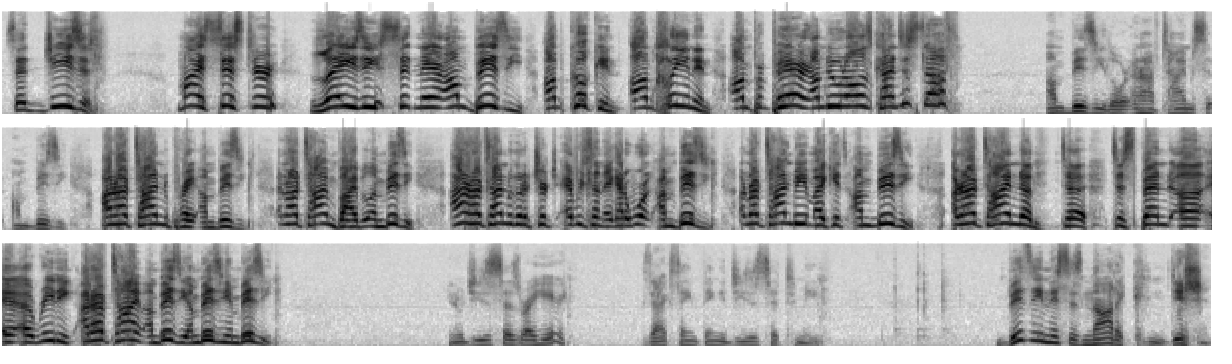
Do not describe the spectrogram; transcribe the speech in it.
said, Jesus, My sister, lazy, sitting there. I'm busy. I'm cooking. I'm cleaning. I'm preparing. I'm doing all this kinds of stuff. I'm busy, Lord. I don't have time to sit. I'm busy. I don't have time to pray. I'm busy. I don't have time, Bible. I'm busy. I don't have time to go to church every Sunday. I got to work. I'm busy. I don't have time to be my kids. I'm busy. I don't have time to, to, to spend uh, uh, reading. I don't have time. I'm busy. I'm busy. I'm busy. You know what Jesus says right here? Exact same thing that Jesus said to me. Busyness is not a condition,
